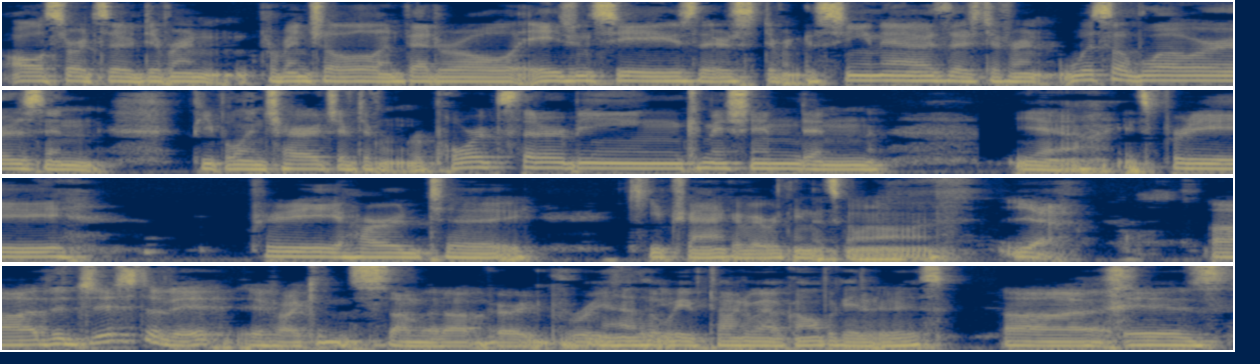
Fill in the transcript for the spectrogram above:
all sorts of different provincial and federal agencies. There's different casinos. There's different whistleblowers and people in charge of different reports that are being commissioned. And yeah, it's pretty pretty hard to keep track of everything that's going on. Yeah. Uh, the gist of it, if I can sum it up very briefly, now that we've talked about how complicated it is, uh, is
